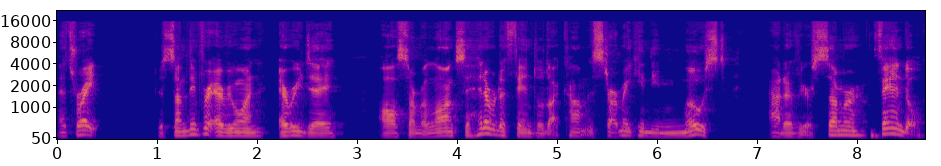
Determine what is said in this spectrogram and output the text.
That's right. There's something for everyone every day, all summer long. So head over to fanduel.com and start making the most out of your summer. FanDuel,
